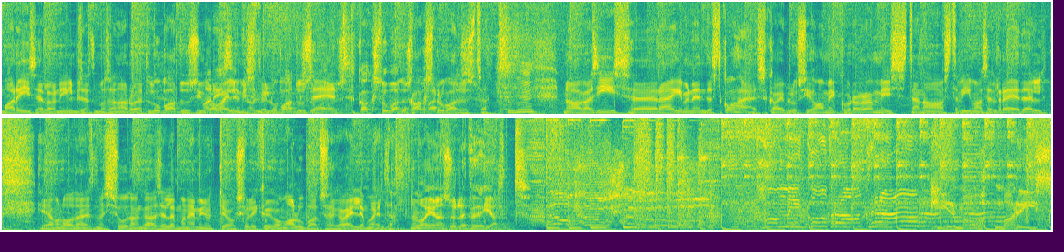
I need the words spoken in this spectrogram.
Marisel on ilmselt, ma saan aru, et lubadus juba Marisel valmis või kaks lubadused lubadust,. kaks lubadust kaks lubadust või? no aga siis äh, räägime nendest kohe Sky plussi hommikuprogrammis täna aasta viimasel reedel. ja ma loodan, et ma siis suudan ka selle mõne minuti jooksul ikkagi oma lubadusega välja mõelda. no ma hoian sulle pöialt. Maris,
